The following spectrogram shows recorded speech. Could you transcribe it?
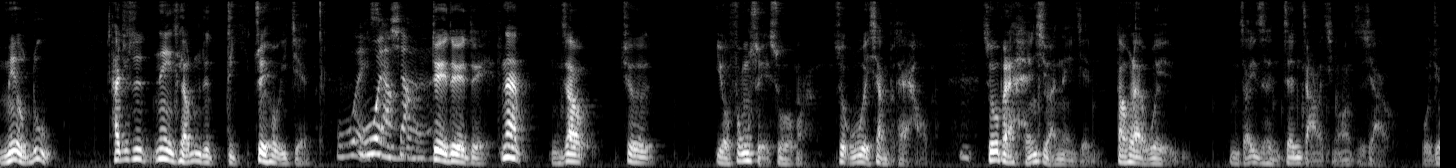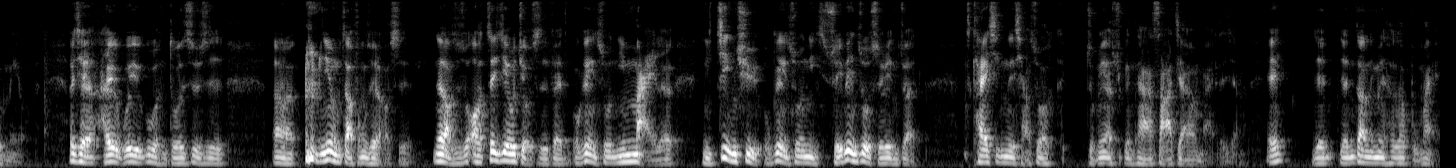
没有路，它就是那条路的底最后一间。无尾巷。对对对，那你知道就有风水说嘛，说无尾巷不太好。所以，我本来很喜欢那一间，到后来我也，你知道，一直很挣扎的情况之下，我就没有了。而且还有，我有过很多，就是，呃，因为我们找风水老师，那老师说，哦，这间有九十分。我跟你说，你买了，你进去，我跟你说，你随便做，随便赚，开心的想说准备要去跟他杀价要买的这样。哎，人人到那边，他说不卖。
